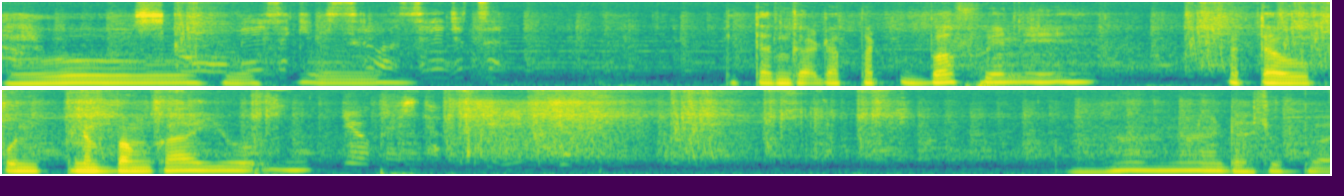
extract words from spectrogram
Oh, oh, oh. kita nggak dapat buff ini. Ataupun penebang kayu kita coba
